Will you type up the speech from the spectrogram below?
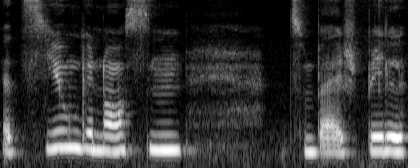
Erziehung genossen. Zum Beispiel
